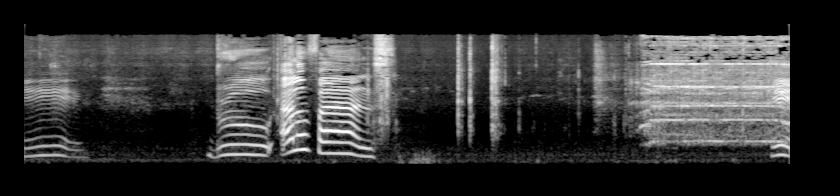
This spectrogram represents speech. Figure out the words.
นี่ blue elephants นี่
